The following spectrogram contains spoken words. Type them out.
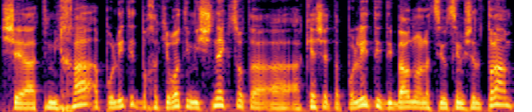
שהתמיכה הפוליטית בחקירות היא משני קצות הקשת הפוליטית, דיברנו על הציוצים של טראמפ,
